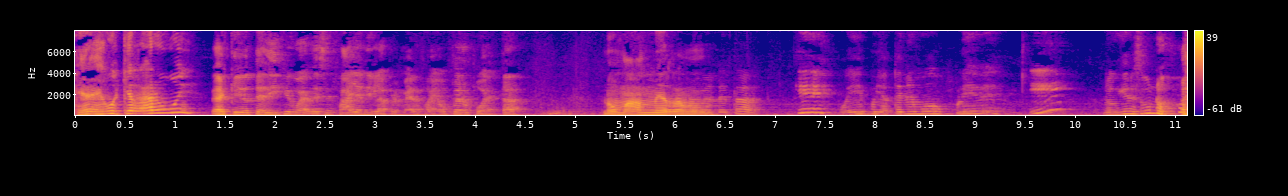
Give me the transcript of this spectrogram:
¿Qué, güey? Qué raro, güey. Es que yo te dije, güey, a veces fallan y la primera falló, pero pues esta. No mames, Ramón. ¿Qué? Oye, pues ya tenemos dos plebes. ¿Y? ¿No quieres uno?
